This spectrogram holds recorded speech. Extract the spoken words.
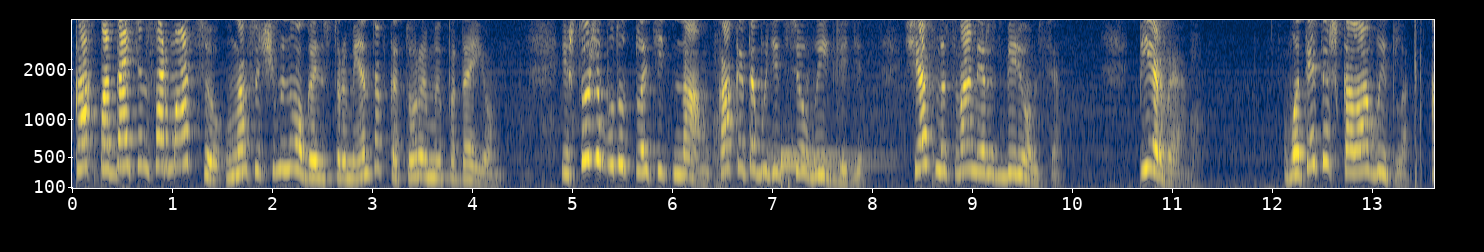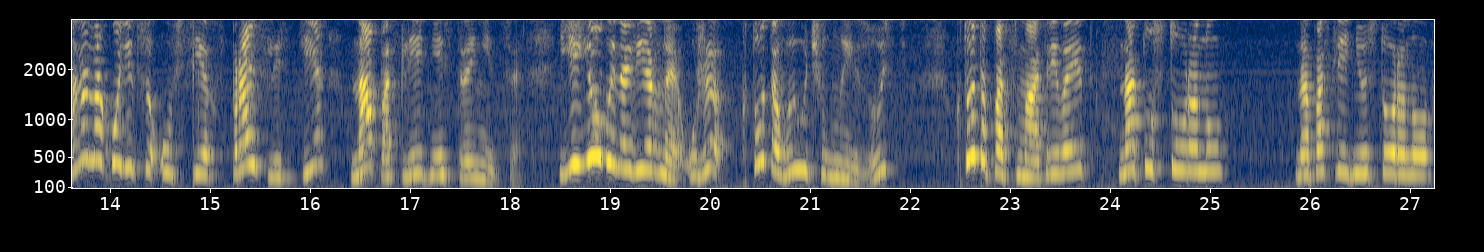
Как подать информацию? У нас очень много инструментов, которые мы подаем. И что же будут платить нам? Как это будет все выглядеть? Сейчас мы с вами разберемся. Первое. Вот эта шкала выплат, она находится у всех в прайс-листе на последней странице. Ее вы, наверное, уже кто-то выучил наизусть, кто-то подсматривает на ту сторону, на последнюю сторону,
